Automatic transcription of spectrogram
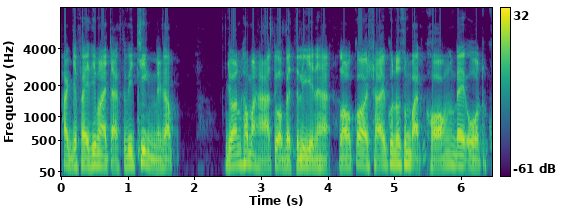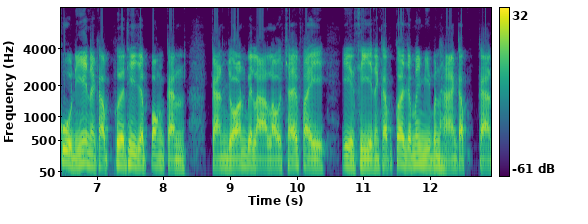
ภาคจะไฟที่มาจากสวิตชิ่งนะครับย้อนเข้ามาหาตัวแบตเตอรี่นะฮะ เราก็ใช้คุณสมบัติของไดโอดคู่นี้นะครับ เพื่อที่จะป้องกันการย้อนเวลาเราใช้ไฟ AC นะครับ ก็จะไม่มีปัญหากับการ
